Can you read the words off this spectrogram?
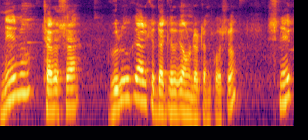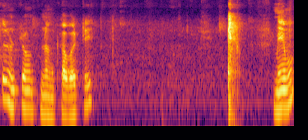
నేను తెరసా గురువు గారికి దగ్గరగా ఉండటం కోసం స్నేహితులు ఉంటూ ఉంటున్నాం కాబట్టి మేము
